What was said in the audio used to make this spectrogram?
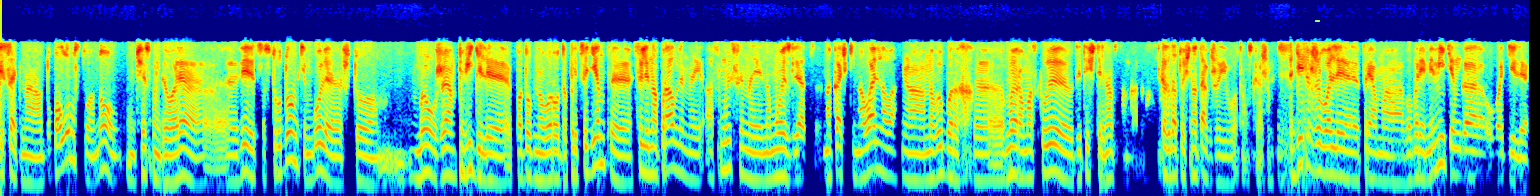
списать на дуболомство, но, честно говоря, э, верится с трудом, тем более, что мы уже видели подобного рода прецеденты целенаправленной, осмысленной, на мой взгляд, накачки Навального э, на выборах мэра Москвы в 2013 году. Когда точно так же его, там, скажем, задерживали прямо во время митинга, уводили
